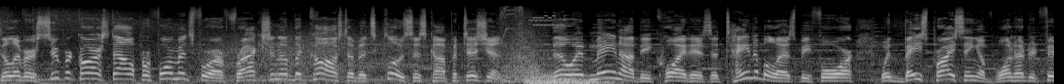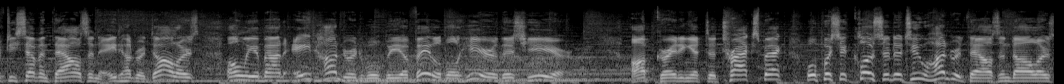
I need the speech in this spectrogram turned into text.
delivers supercar style performance for a fraction of the cost of its closest competition. Though it may not be quite as attainable as before, with base pricing of $157,800, only about 800 will be available here this year. Upgrading it to track spec will push it closer to $200,000,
